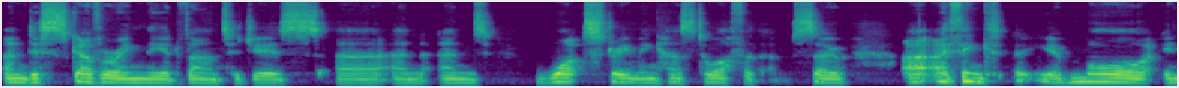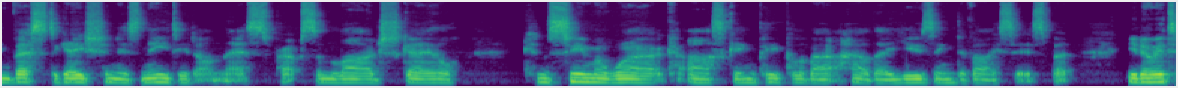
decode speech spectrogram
and discovering the advantages uh, and and what streaming has to offer them. So. Uh, I think you know, more investigation is needed on this, perhaps some large scale consumer work asking people about how they're using devices. But you know, it,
